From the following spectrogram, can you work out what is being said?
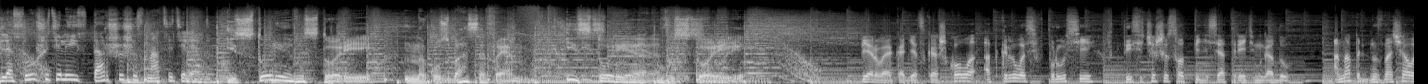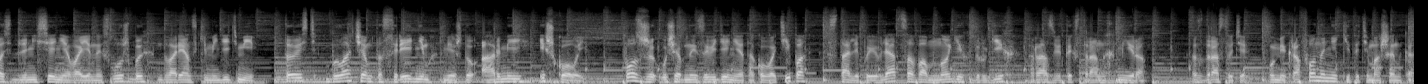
для слушателей старше 16 лет. История в истории на Кузбасс-ФМ. История в истории. Первая кадетская школа открылась в Пруссии в 1653 году. Она предназначалась для несения военной службы дворянскими детьми, то есть была чем-то средним между армией и школой. Позже учебные заведения такого типа стали появляться во многих других развитых странах мира. Здравствуйте, у микрофона Никита Тимошенко.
